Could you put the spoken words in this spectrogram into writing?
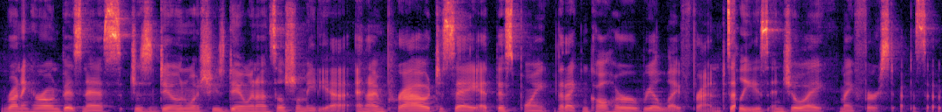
running her own business, just doing what she's doing on social media. And I'm proud to say at this point that I can call her a real life friend. So please enjoy my first episode.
